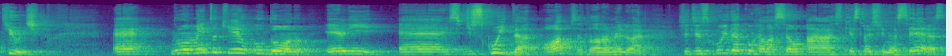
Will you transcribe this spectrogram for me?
tilt, é, no momento que o dono ele é, se descuida, ó, essa palavra é melhor, se descuida com relação às questões financeiras,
